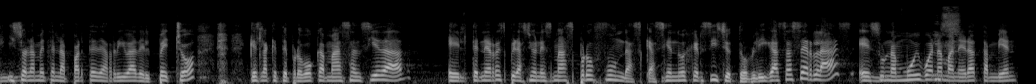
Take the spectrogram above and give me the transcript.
y solamente en la parte de arriba del pecho, que es la que te provoca más ansiedad, el tener respiraciones más profundas que haciendo ejercicio te obligas a hacerlas, es una muy buena manera también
